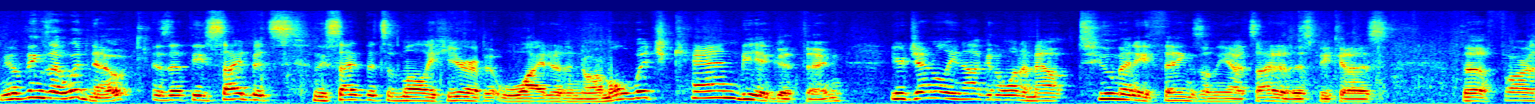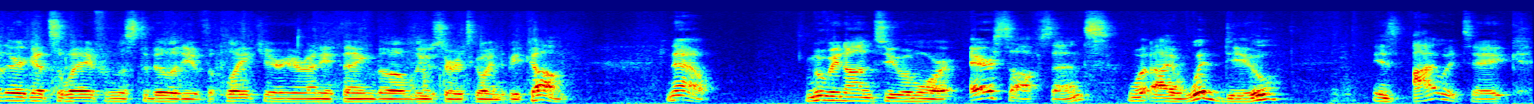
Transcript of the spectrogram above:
you know, things I would note is that these side bits, these side bits of MOLLE here are a bit wider than normal, which can be a good thing. You're generally not going to want to mount too many things on the outside of this because the farther it gets away from the stability of the plate carrier or anything, the looser it's going to become. Now, Moving on to a more airsoft sense, what I would do is I would take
